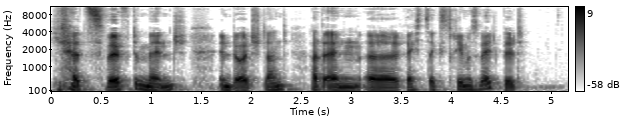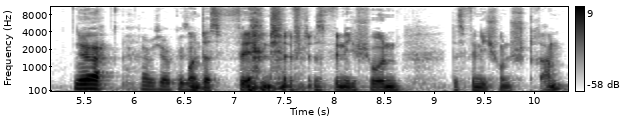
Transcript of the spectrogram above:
jeder zwölfte Mensch in Deutschland hat ein äh, rechtsextremes Weltbild. Ja, habe ich auch gesehen. Und das, das finde ich schon, das finde ich schon stramm.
